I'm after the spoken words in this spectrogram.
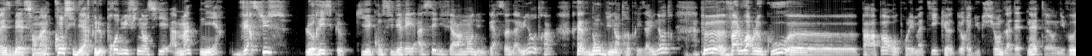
SBF 120, considèrent que le produit financier à maintenir versus le risque qui est considéré assez différemment d'une personne à une autre, hein, donc d'une entreprise à une autre, peut valoir le coup euh, par rapport aux problématiques de réduction de la dette nette au niveau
